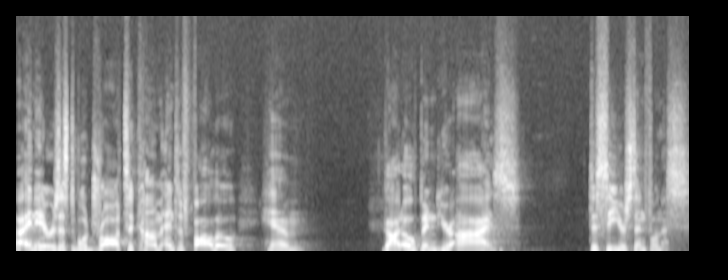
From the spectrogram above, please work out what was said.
uh, an irresistible draw to come and to follow him. God opened your eyes to see your sinfulness.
